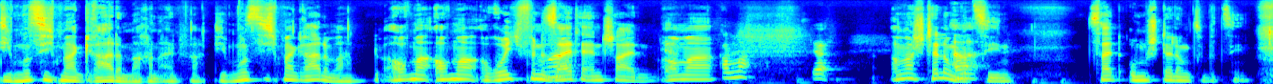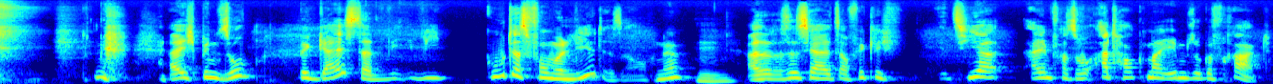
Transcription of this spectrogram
Die muss ich mal gerade machen einfach. Die muss ich mal gerade machen. Auch mal, auch mal ruhig für eine Aber- Seite entscheiden. Auch mal, Aber, ja. auch mal Stellung beziehen. Zeit, um Stellung zu beziehen. Ich bin so begeistert, wie, wie gut das formuliert ist auch, ne? Hm. Also, das ist ja jetzt auch wirklich jetzt hier einfach so ad hoc mal eben so gefragt.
